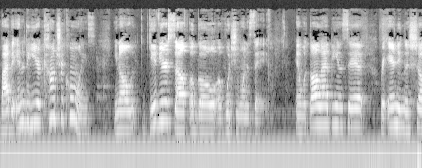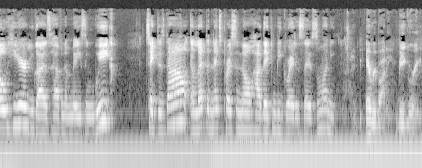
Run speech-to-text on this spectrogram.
by the end of the year, count your coins. You know, give yourself a goal of what you want to save. And with all that being said, we're ending the show here. You guys have an amazing week. Take this down and let the next person know how they can be great and save some money. Everybody, be great.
